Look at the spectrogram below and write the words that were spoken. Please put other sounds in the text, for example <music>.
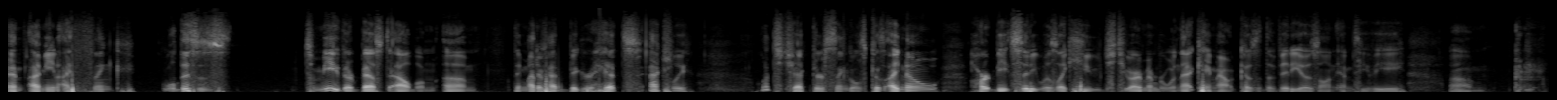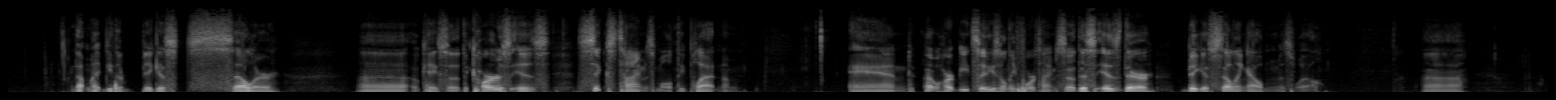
and I mean, I think, well, this is, to me, their best album. Um, they might have had bigger hits, actually. Let's check their singles, because I know Heartbeat City was like huge too. I remember when that came out because of the videos on MTV. Um, <clears throat> that might be their biggest seller. Uh, okay, so the Cars is six times multi-platinum, and oh, Heartbeat City is only four times. So this is their biggest selling album as well. Uh,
